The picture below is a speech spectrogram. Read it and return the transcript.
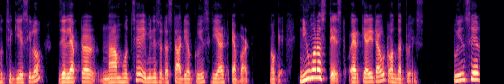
হচ্ছে গিয়েছিল। যে ল্যাবটার নাম হচ্ছে Minnesota study of twins reared apart okay numerous test were carried out on the twins টুইন্সের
